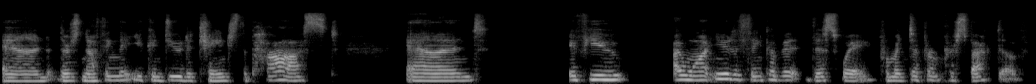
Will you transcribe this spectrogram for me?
And there's nothing that you can do to change the past. And if you I want you to think of it this way from a different perspective.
